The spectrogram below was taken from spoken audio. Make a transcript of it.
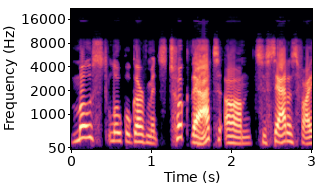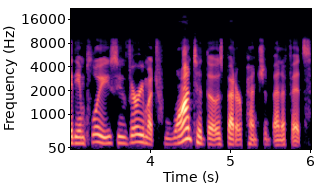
Most local governments took that um, to satisfy the employees who very much wanted those better pension benefits.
